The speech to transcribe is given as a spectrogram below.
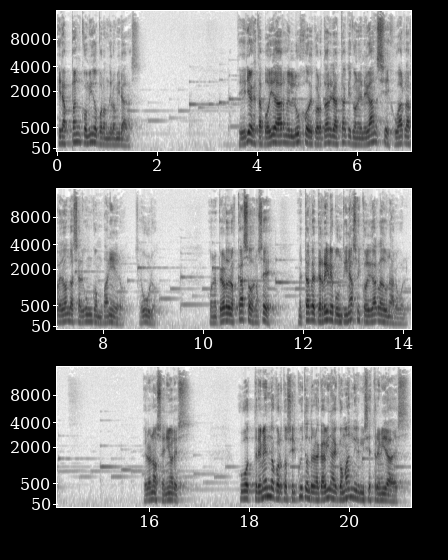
Era pan comido por donde lo miraras. Te diría que hasta podía darme el lujo de cortar el ataque con elegancia y jugar la redonda hacia algún compañero, seguro. O en el peor de los casos, no sé, meterle terrible puntinazo y colgarla de un árbol. Pero no, señores, Hubo tremendo cortocircuito entre la cabina de comando y mis extremidades.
